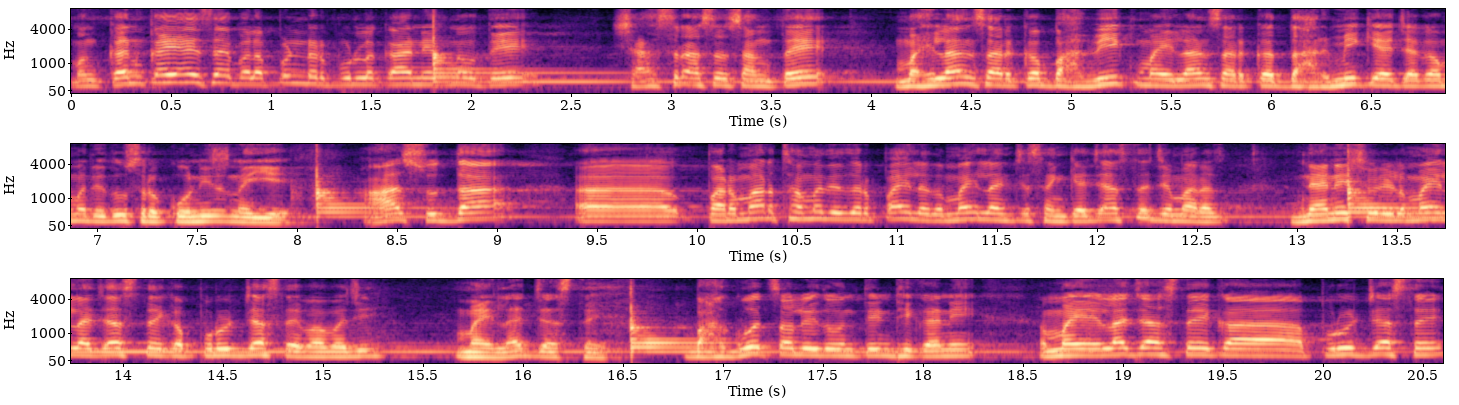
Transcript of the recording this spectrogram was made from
मग कनकैया साहेबाला पंढरपूरला का नेत नव्हते? शास्त्र असं सांगतंय महिलांसारखं भाविक महिलांसारखं धार्मिक या जगामध्ये दुसरं कोणीच नाही आहे आज सुद्धा परमार्थामध्ये जर पाहिलं तर महिलांची संख्या जास्त आहे महाराज. ज्ञानेश्वरीला महिला जास्त आहे का पुरुष जास्त आहे बाबाजी? महिलाच जास्त आहे. भागवत चालू आहे दोन तीन ठिकाणी. महिला जास्त आहे का पुरुष जास्त आहे?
